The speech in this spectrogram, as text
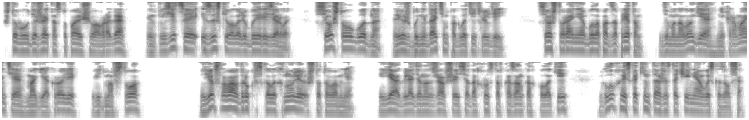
Чтобы удержать наступающего врага, Инквизиция изыскивала любые резервы. Все, что угодно, лишь бы не дать им поглотить людей. Все, что ранее было под запретом, демонология, некромантия, магия крови, ведьмовство. Ее слова вдруг всколыхнули что-то во мне. И я, глядя на сжавшиеся до хруста в казанках кулаки, глухо и с каким-то ожесточением высказался.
